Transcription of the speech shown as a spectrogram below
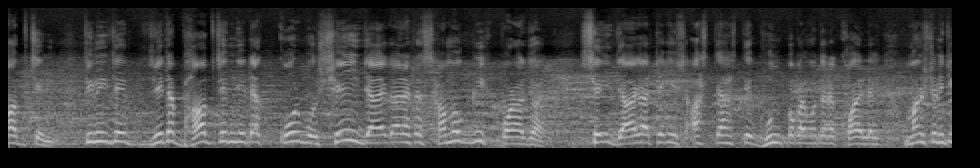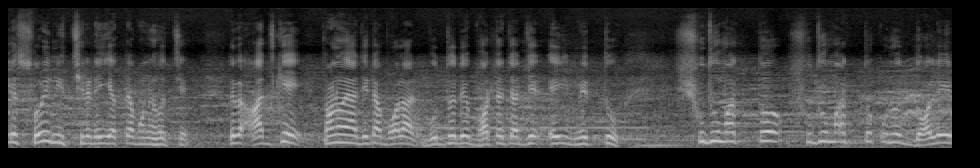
ভাবছেন, তিনি যে যেটা ভাবছেন যেটা করব, সেই জায়গার একটা সামগ্রিক পরাজয়, সেই জায়গা থেকে আস্তে আস্তে ঘুম পোকার মতো একটা ক্ষয় লাগে, মানুষটা নিজেকে সরিয়ে নিচ্ছিলেন, এই একটা মনে হচ্ছে। তবে আজকে তনয়া যেটা বলার, বুদ্ধদেব ভট্টাচার্যের এই মৃত্যু, শুধুমাত্র শুধুমাত্র কোনো দলের,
